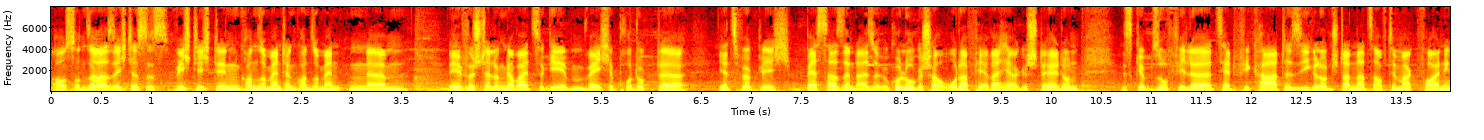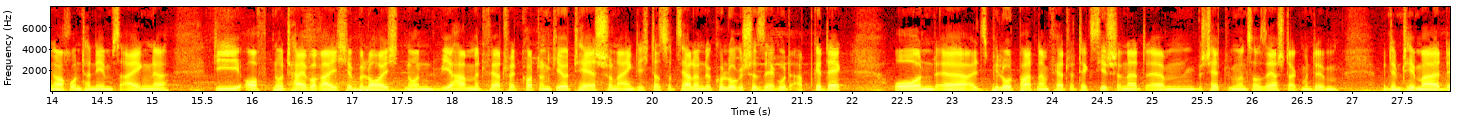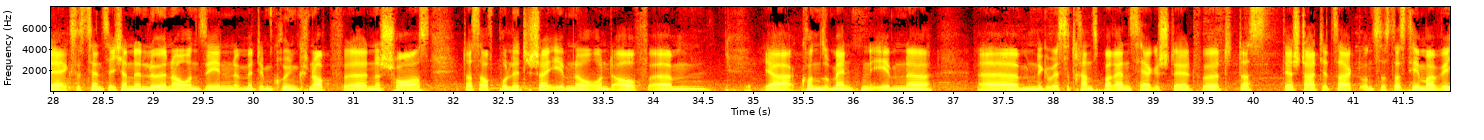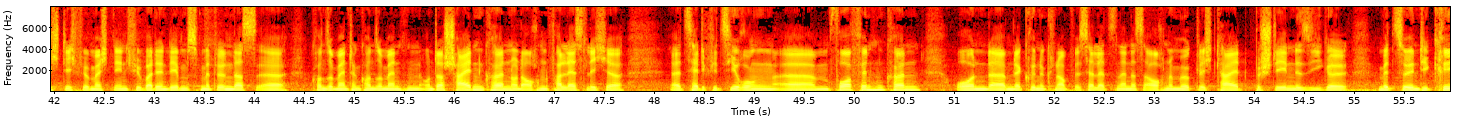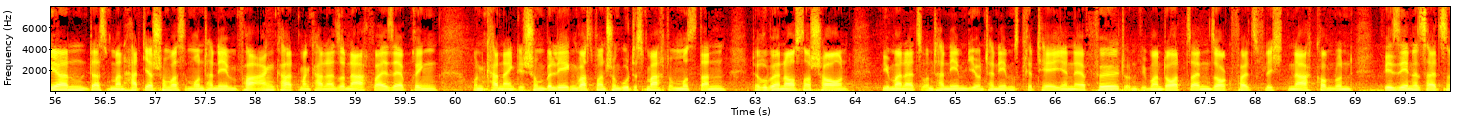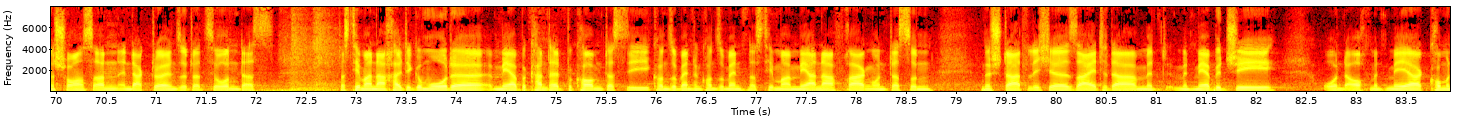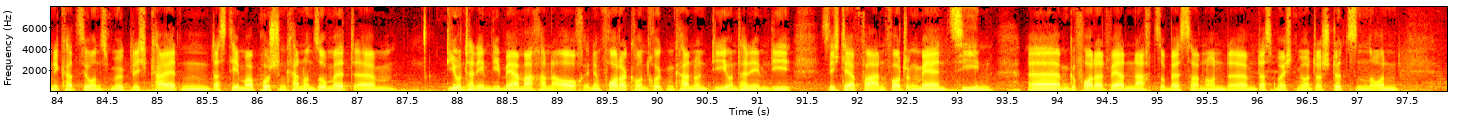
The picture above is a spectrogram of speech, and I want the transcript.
Aus unserer Sicht ist es wichtig, den Konsumentinnen und Konsumenten ähm, eine Hilfestellung dabei zu geben, welche Produkte jetzt wirklich besser sind, also ökologischer oder fairer hergestellt. Und es gibt so viele Zertifikate, Siegel und Standards auf dem Markt, vor allen Dingen auch unternehmenseigene, die oft nur Teilbereiche beleuchten. Und wir haben mit Fairtrade Cotton und GOTS schon eigentlich das Soziale und Ökologische sehr gut abgedeckt. Und äh, als Pilotpartner im Fairtrade Textilstandard ähm, beschäftigen wir uns auch sehr stark mit dem, mit dem Thema der existenzsichernden Löhne und sehen mit dem grünen Knopf äh, eine Chance, dass auf politischer Ebene und auf ähm, ja, Konsumentenebene ähm, eine gewisse Transparenz hergestellt wird, dass der Staat jetzt sagt, uns ist das Thema wichtig, wir möchten ähnlich wie bei den Lebensmitteln, dass äh, Konsumentinnen und Konsumenten unterscheiden können und auch eine verlässliche äh, Zertifizierungen ähm, vorfinden können. Und ähm, der grüne Knopf ist ja letzten Endes auch eine Möglichkeit, bestehende Siegel mit zu integrieren. Dass man hat ja schon was im Unternehmen verankert, man kann also Nachweise erbringen und kann eigentlich schon belegen, was man schon Gutes macht und muss dann darüber hinaus noch schauen, wie man als Unternehmen die Unternehmenskriterien erfüllt und wie man dort seinen Sorgfaltspflichten nachkommt. Und wir sehen es als eine Chance an in der aktuellen Situation, dass das Thema nachhaltige Mode mehr Bekanntheit bekommt, dass die Konsumentinnen und Konsumenten das Thema mehr nachfragen und dass so ein, eine staatliche Seite da mit, mit mehr Budget und auch mit mehr Kommunikationsmöglichkeiten das Thema pushen kann und somit ähm, die Unternehmen, die mehr machen, auch in den Vordergrund rücken kann und die Unternehmen, die sich der Verantwortung mehr entziehen, ähm, gefordert werden, nachzubessern. Und ähm, das möchten wir unterstützen und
